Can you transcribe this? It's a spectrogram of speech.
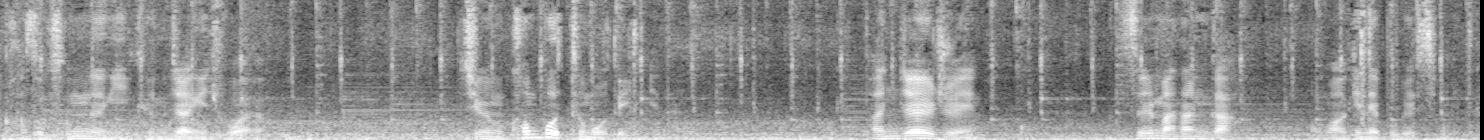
가속 성능이 굉장히 좋아요. 지금 컴포트 모드입니다. 반자율 주행 쓸만한가 확인해 보겠습니다.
